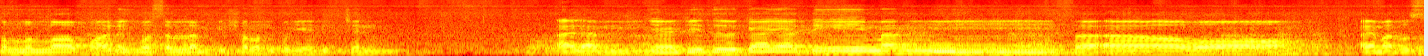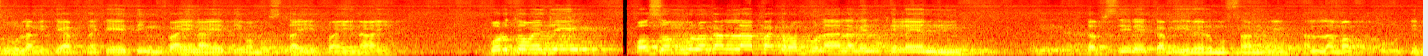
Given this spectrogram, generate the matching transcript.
সাল্লাল্লাহু আলাইহি ওয়াসাল্লামকে স্মরণ করিয়ে দিচ্ছেন ألم يجدك يتيما فآوى আমার রসুল আমি কি আপনাকে এতিম পাই নাই এতিম অবস্থায় পাই নাই প্রথমে যে কসমগুলো আল্লাহ পাক রব্বুল আলামিন খেলেন। তাফসিরে কবিরের মুসান্নিফ আল্লামা ফখরুদ্দিন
